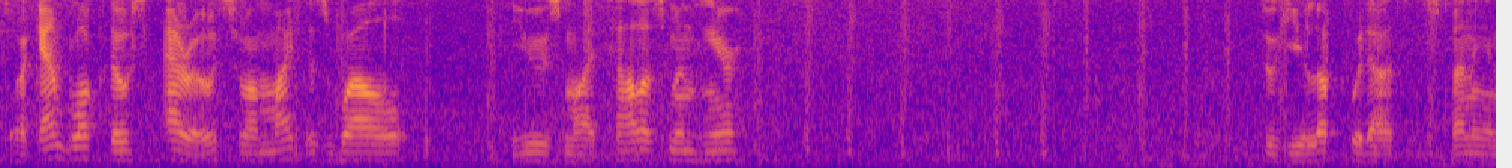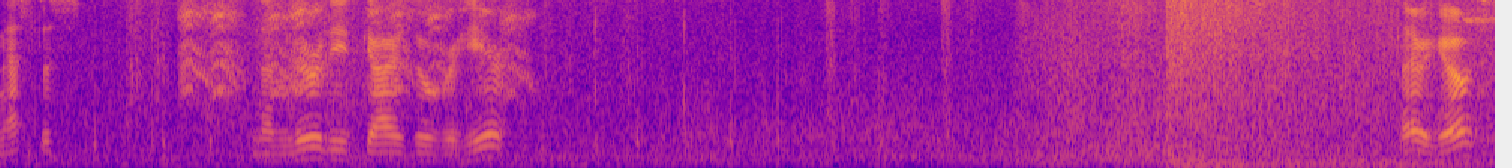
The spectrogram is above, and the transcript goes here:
So I can block those arrows, so I might as well use my talisman here. To heal up without spending an Estus. And then lure these guys over here. There he goes.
